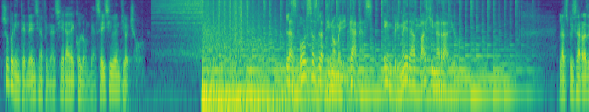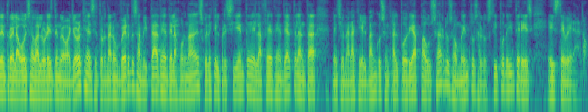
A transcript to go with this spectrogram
Superintendencia Financiera de Colombia, 6 y 28. Las bolsas latinoamericanas, en primera página radio. Las pizarras dentro de la Bolsa de Valores de Nueva York se tornaron verdes a mitad de la jornada después de que el presidente de la Fed de Atlanta mencionara que el Banco Central podría pausar los aumentos a los tipos de interés este verano.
